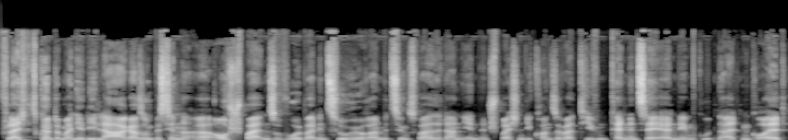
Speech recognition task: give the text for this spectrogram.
Vielleicht könnte man hier die Lager so ein bisschen äh, aufspalten, sowohl bei den Zuhörern beziehungsweise dann eben entsprechend die Konservativen tendenziell eher in dem guten alten Gold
